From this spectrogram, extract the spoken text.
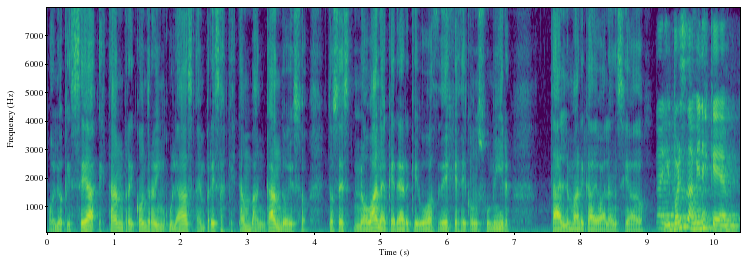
o lo que sea están recontra vinculadas a empresas que están bancando eso. Entonces no van a querer que vos dejes de consumir tal marca de balanceado. Y por eso también es que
